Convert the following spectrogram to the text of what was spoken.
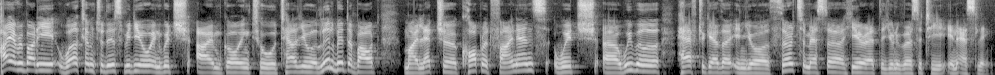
Hi everybody, welcome to this video in which I'm going to tell you a little bit about my lecture Corporate Finance, which uh, we will have together in your third semester here at the University in Esslingen.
